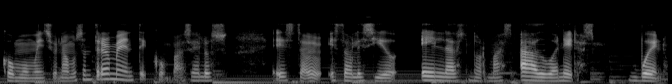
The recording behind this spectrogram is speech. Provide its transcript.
como mencionamos anteriormente con base a los establecido en las normas aduaneras. Bueno,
